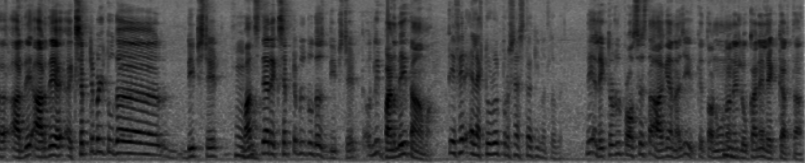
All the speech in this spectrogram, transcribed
Are they are they acceptable to the deep state ones they are acceptable to the deep state only ਬਣਦੇ ਹੀ ਤਾਂ ਵਾ। ਤੇ ਫਿਰ ਇਲੈਕਟੋਰਲ ਪ੍ਰੋਸੈਸ ਦਾ ਕੀ ਮਤਲਬ ਹੈ? ਨਹੀਂ ਇਲੈਕਟੋਰਲ ਪ੍ਰੋਸੈਸ ਤਾਂ ਆ ਗਿਆ ਨਾ ਜੀ ਕਿ ਤੁਹਾਨੂੰ ਉਹਨਾਂ ਨੇ ਲੋਕਾਂ ਨੇ ਇਲੈਕਟ ਕਰਤਾ।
